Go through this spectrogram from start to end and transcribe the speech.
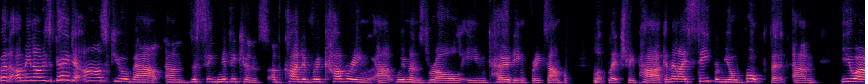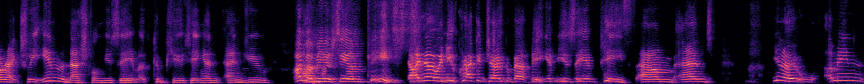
But I mean, I was going to ask you about um, the significance of kind of recovering uh, women's role in coding, for example, at Bletchley Park. And then I see from your book that um, you are actually in the National Museum of Computing and, and you I'm um, a museum piece. I know, and you crack a joke about being a museum piece. Um, and, you know, I mean,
